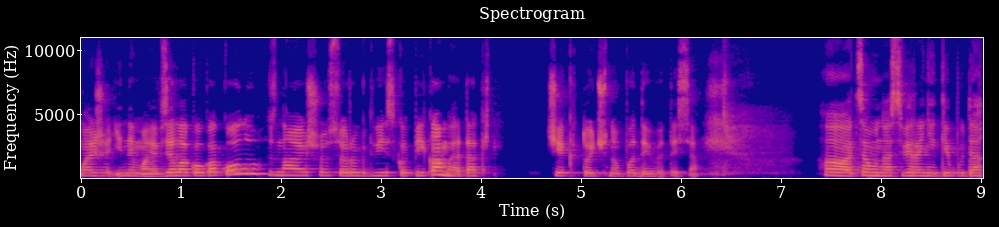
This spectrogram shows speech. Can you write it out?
майже і немає. Взяла Кока-Колу, знаю, що 42 з копійками, а так чек точно подивитися. Це у нас Віроніки буде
